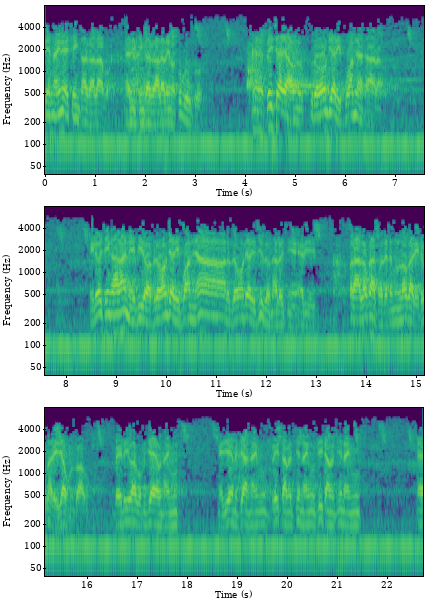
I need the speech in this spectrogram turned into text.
တင်နိုင်တဲ့အချိန်ခါကာလပေါ့အဲဒီအချိန်ခါကာလလေးမှာကိုယ့်ကိုယ်ကိုသိချရအောင်လို့သူတော်ကောင်းတရားတွေပွားများထားရတာပေါ့ဒီလိုအချိန်ခါကနေပြီးတော့ဘယ်တော်အောင်တရားတွေပွားများလို့ဘယ်တော်အောင်တရားတွေပြည့်စုံထားလို့ရှိရင်အဲ့ဒီပရာလောကဆိုတဲ့ဓမ္မလောကတွေဒုက္ခတွေရောက်မသွားဘူးဘယ်လေးပါးကိုမကြောက်ရောက်နိုင်ဘူး ငရဲမကြနိုင်ဘူးပြိတ္တာမဖြစ်နိုင်ဘူးပြိတ္တာမဖြစ်နိုင်ဘူးအဲ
